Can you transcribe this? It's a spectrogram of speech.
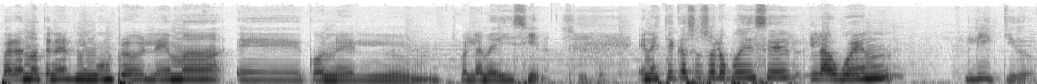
para no tener ningún problema eh, con, el, con la medicina. Sí, po. En este caso solo puede ser la WEN líquido.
